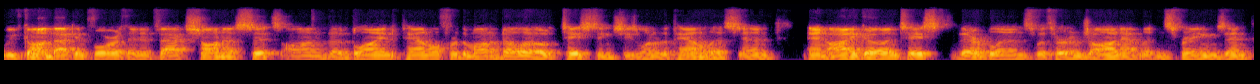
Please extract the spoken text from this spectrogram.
we've gone back and forth, and in fact, Shauna sits on the blind panel for the Monte Bello tasting. She's one of the panelists, and and I go and taste their blends with her and John at Lytton Springs, and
